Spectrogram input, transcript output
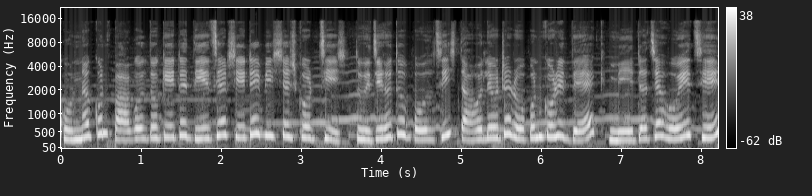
কোন না কোন পাগল তোকে এটা দিয়েছে আর সেটাই বিশ্বাস করছিস। তুই যেহেতু বলছিস, তাহলে ওটা রোপণ করে দেখ, মেয়েটা যা হয়েছে।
